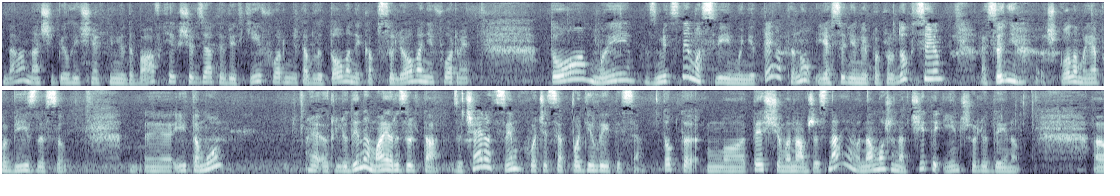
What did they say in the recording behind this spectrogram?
да? наші біологічні активні добавки, якщо взяти в рідкій формі, таблетованій, капсульованій формі, то ми зміцнимо свій імунітет. Ну, я сьогодні не по продукцію, а сьогодні школа моя по бізнесу. Е, І тому е, людина має результат. Звичайно, цим хочеться поділитися. Тобто, те, що вона вже знає, вона може навчити іншу людину. Е,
